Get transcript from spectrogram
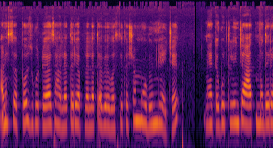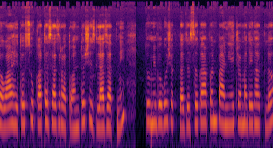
आणि सपोज गुठळ्या झाल्या तरी आपल्याला त्या व्यवस्थित अशा मोडून घ्यायच्या आहेत. नाही तर गुठळींच्या आतमध्ये रवा आहे तो सुका तसाच राहतो आणि तो शिजला जात नाही. तुम्ही बघू शकता जसं का आपण पाणी याच्यामध्ये घातलं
